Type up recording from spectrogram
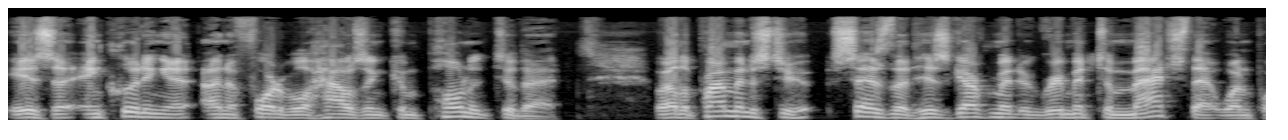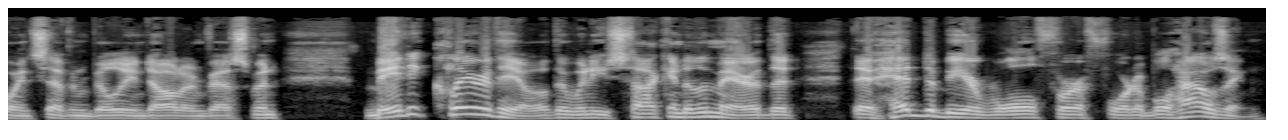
is uh, including a, an affordable housing component to that. Well, the prime minister says that his government agreement to match that 1.7 billion dollar investment made it clear, though, that when he's talking to the mayor, that there had to be a role for affordable housing.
